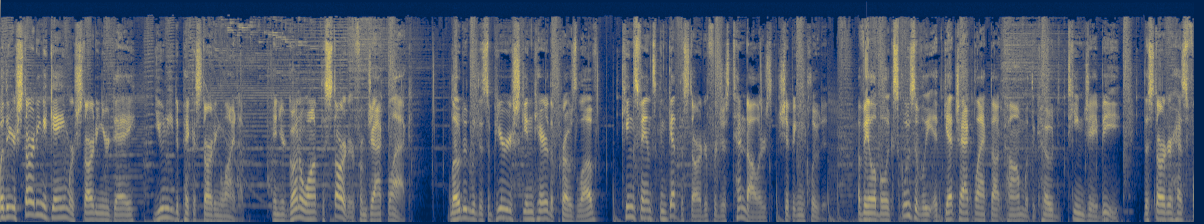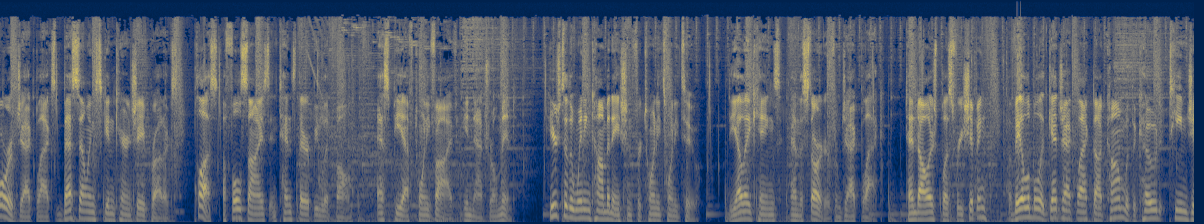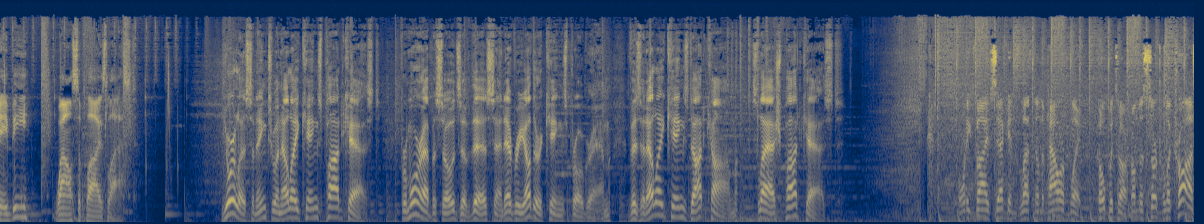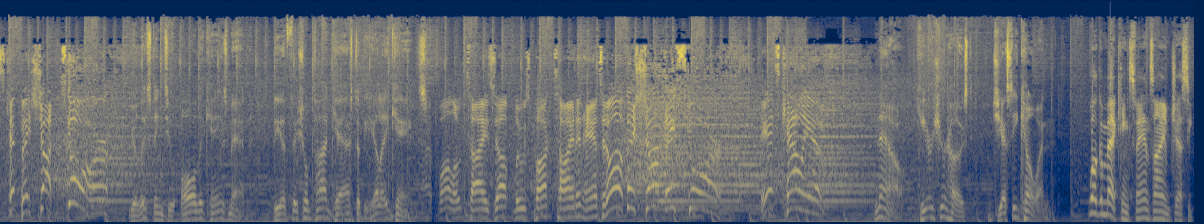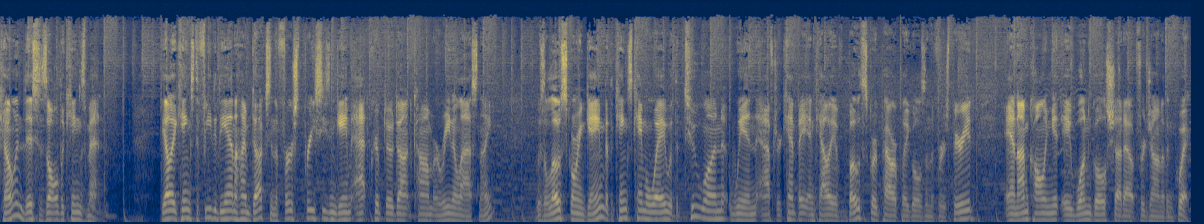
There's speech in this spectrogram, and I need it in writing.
Whether you're starting a game or starting your day, you need to pick a starting lineup, and you're going to want the starter from Jack Black. Loaded with the superior skincare the pros love, Kings fans can get the starter for just $10, shipping included. Available exclusively at getjackblack.com with the code TEAMJB, the starter has four of Jack Black's best selling skincare and shave products, plus a full sized intense therapy lip balm, SPF 25 in natural mint. Here's to the winning combination for 2022 the LA Kings and the starter from Jack Black. $10 plus free shipping, available at getjackblack.com with the code TEAMJB while supplies last. You're listening to an LA Kings podcast. For more episodes of this and every other Kings program, visit lakings.com slash podcast. 45 seconds left on the power play. Kopitar from the circle across. Kempe shot. Score! You're listening to All the Kings Men, the official podcast of the LA Kings. Follow ties up. Loose puck. Tynan hands it off. They shot. They score. It's Kaliyev. Now, here's your host, Jesse Cohen. Welcome back, Kings fans. I am Jesse Cohen. This is All the Kings Men. The LA Kings defeated the Anaheim Ducks in the first preseason game at Crypto.com Arena last night. It was a low scoring game, but the Kings came away with a 2 1 win after Kempe and Kaliyev both scored power play goals in the first period, and I'm calling it a one goal shutout for Jonathan Quick.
